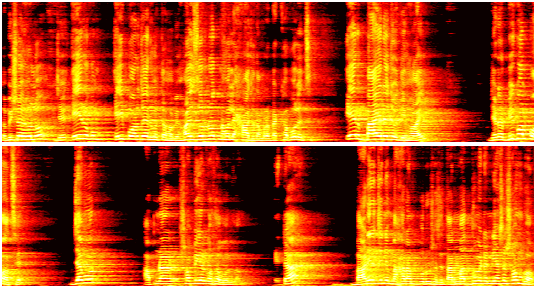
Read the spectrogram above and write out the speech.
তো বিষয় হলো যে এই রকম এই পর্যায়ের হতে হবে, হয় জরুরত না হলে হাজত, আমরা ব্যাখ্যা বলেছি। এর বাইরে যদি হয়, যেটার বিকল্প আছে, যেমন আপনার শপিংয়ের কথা বললাম, এটা বাড়ির যিনি মাহারাম পুরুষ আছে, তার মাধ্যমে এটা নিয়ে আসা সম্ভব।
